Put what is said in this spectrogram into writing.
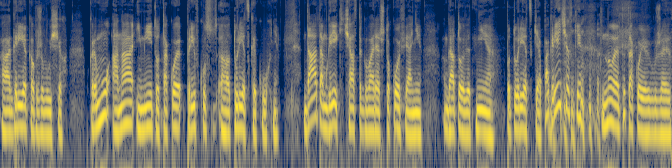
а, греков, живущих в Крыму, она имеет вот такой привкус а, турецкой кухни. Да, там греки часто говорят, что кофе они готовят не по-турецки, а по-гречески. Но это такой уже,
